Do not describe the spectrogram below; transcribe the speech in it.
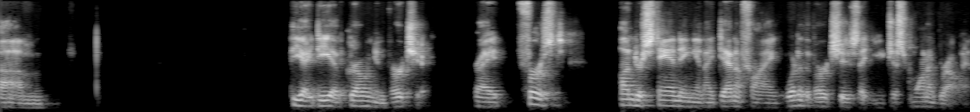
um, the idea of growing in virtue, right? First, understanding and identifying what are the virtues that you just want to grow in?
